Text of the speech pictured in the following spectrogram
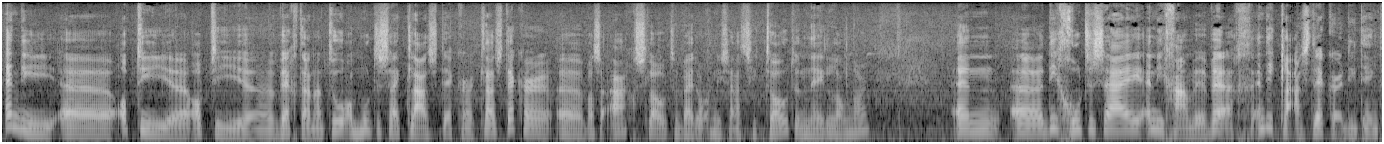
En die, uh, op die, uh, op die uh, weg daar naartoe ontmoetten zij Klaas Dekker. Klaas Dekker was aangesloten bij de organisatie TOOT, een Nederlander. En die groeten zij en die gaan weer weg. En die Klaas Dekker die denkt,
